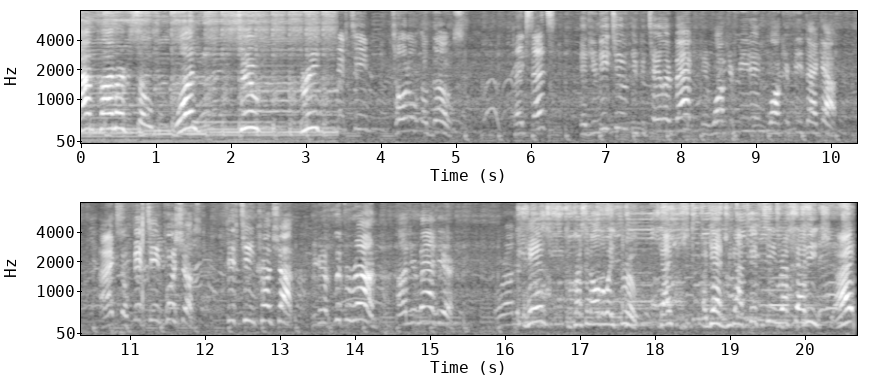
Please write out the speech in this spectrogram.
Mountain climber. So one, two, three. 15 total of those. Make sense? If you need to, you can tailor back and walk your feet in, walk your feet back out. All right, so 15 push-ups, 15 crunch up. You're gonna flip around on your mat here. Or on the hands, and pressing all the way through, okay? Again, we got 15 reps at each, all right?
